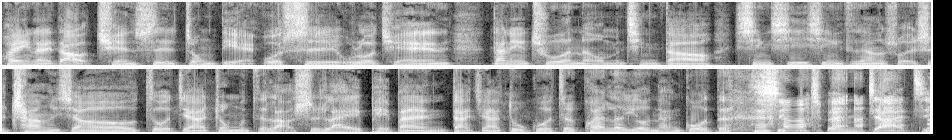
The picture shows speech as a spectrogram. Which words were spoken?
欢迎来到全市重点，我是吴若权。大年初二呢，我们请到新溪心理咨商所也是畅销作家周木子老师来陪伴大家度过这快乐又难过的新春假期。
